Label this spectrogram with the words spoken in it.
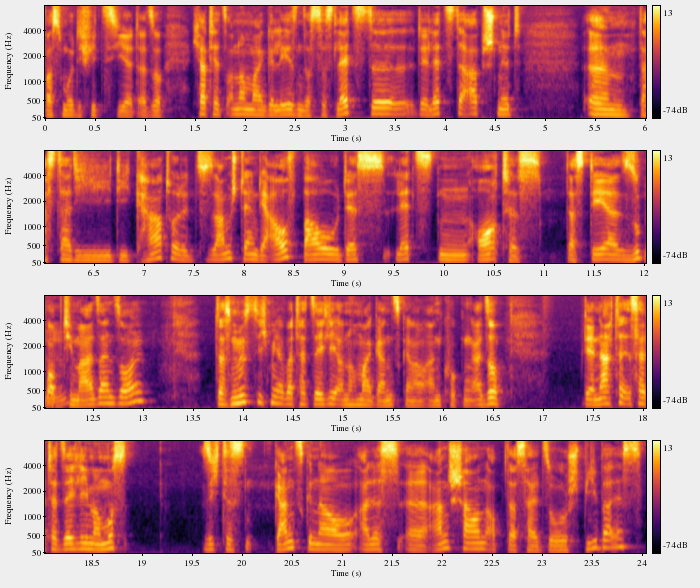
was modifiziert. Also ich hatte jetzt auch nochmal gelesen, dass das letzte, der letzte Abschnitt ähm, dass da die, die Karte oder die Zusammenstellung, der Aufbau des letzten Ortes, dass der suboptimal mhm. sein soll. Das müsste ich mir aber tatsächlich auch noch mal ganz genau angucken. Also der Nachteil ist halt tatsächlich, man muss sich das ganz genau alles äh, anschauen, ob das halt so spielbar ist.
